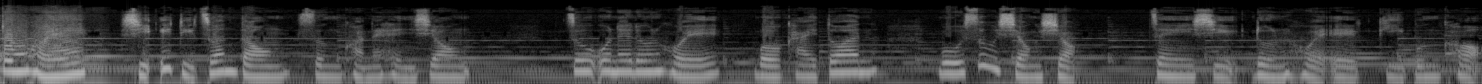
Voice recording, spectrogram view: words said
轮回是一直转动循环的现象，诸运的轮回无开端，无数相续，这是轮回的基本课。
